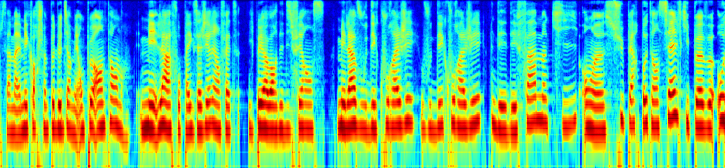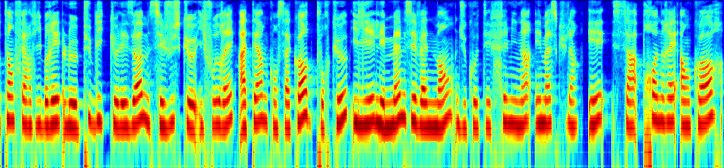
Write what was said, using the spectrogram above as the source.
ça m'écorche un peu de le dire, mais on peut entendre. Mais là, faut pas exagérer en fait. Il peut y avoir des différences. Mais là, vous découragez, vous découragez des, des, femmes qui ont un super potentiel, qui peuvent autant faire vibrer le public que les hommes. C'est juste qu'il faudrait à terme qu'on s'accorde pour qu'il y ait les mêmes événements du côté féminin et masculin. Et ça prendrait encore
